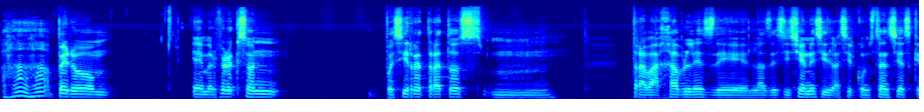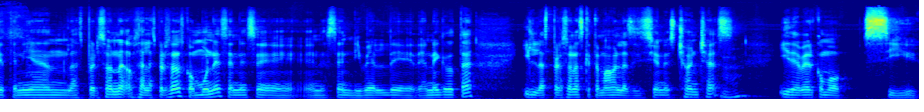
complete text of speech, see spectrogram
Ajá, ajá, pero eh, me refiero a que son, pues sí, retratos mm, trabajables de las decisiones y de las circunstancias que tenían las personas, o sea, las personas comunes en ese, en ese nivel de, de anécdota y las personas que tomaban las decisiones chonchas y de ver como si,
